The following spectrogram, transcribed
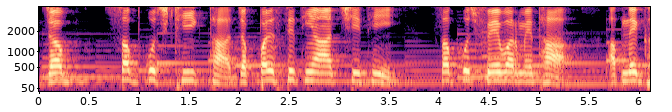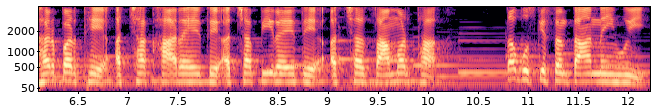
जब सब कुछ ठीक था, जब परिस्थितियाँ अच्छी थी, सब कुछ फेवर में था, अपने घर पर थे अच्छा खा रहे थे अच्छा पी रहे थे अच्छा सामर्थ था, तब उसके संतान नहीं हुई।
